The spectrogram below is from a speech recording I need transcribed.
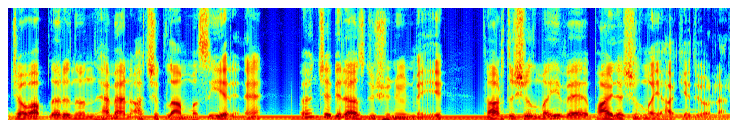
cevaplarının hemen açıklanması yerine önce biraz düşünülmeyi, tartışılmayı ve paylaşılmayı hak ediyorlar.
